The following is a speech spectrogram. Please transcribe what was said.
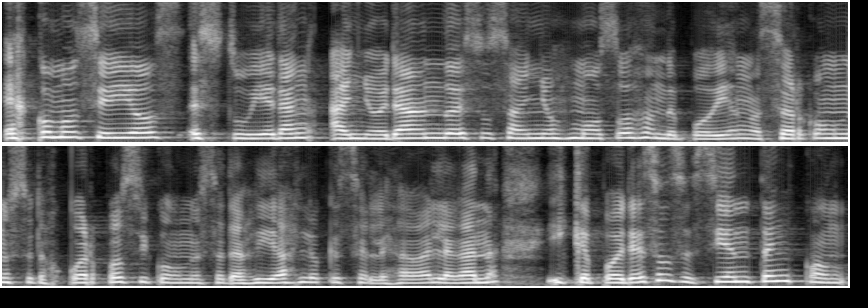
es como si ellos estuvieran añorando esos años mozos donde podían hacer con nuestros cuerpos y con nuestras vidas lo que se les daba la gana y que por eso se sienten con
